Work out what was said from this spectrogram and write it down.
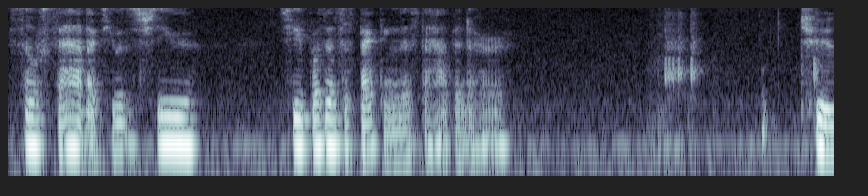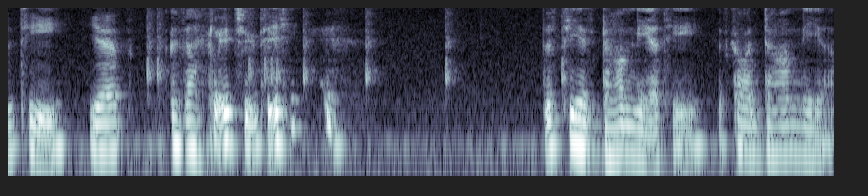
so sad. Like she was she she wasn't suspecting this to happen to her. True tea. Yep, exactly true tea. this tea is Domnia tea. It's called Domnia.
